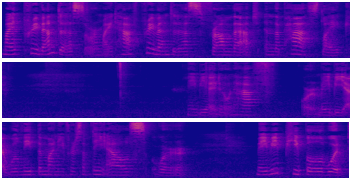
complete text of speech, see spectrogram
might prevent us or might have prevented us from that in the past, like maybe I don't have, or maybe I will need the money for something else, or maybe people would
